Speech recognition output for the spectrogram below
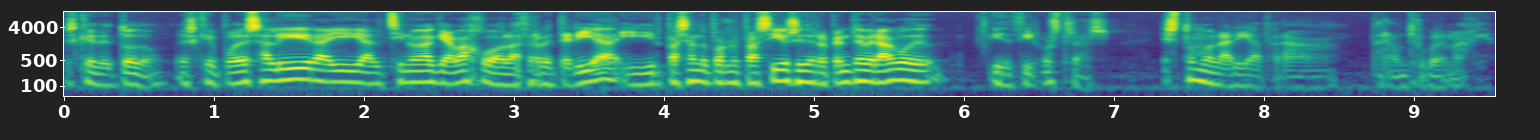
Es que de todo. Es que puedes salir ahí al chino de aquí abajo o a la ferretería y ir pasando por los pasillos y de repente ver algo de- y decir, ostras, esto molaría para, para un truco de magia.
